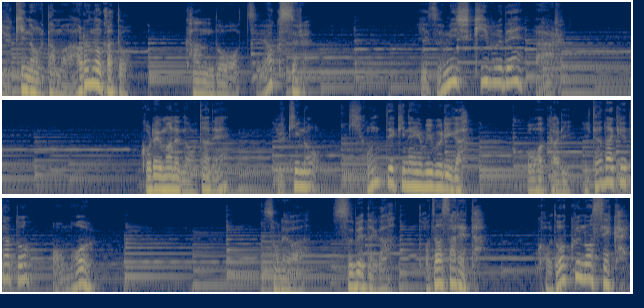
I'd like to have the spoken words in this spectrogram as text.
雪の歌もあるのかと感動を強くする。泉式部である。これまでの歌で雪の基本的な読みぶりがお分かりいただけたと思う。それは全てが閉ざされた孤独の世界。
